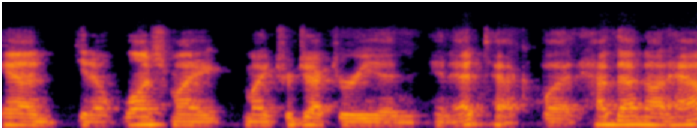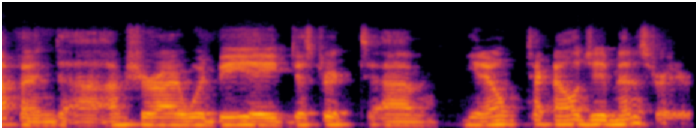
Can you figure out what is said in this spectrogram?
and you know launched my my trajectory in in ed tech. But had that not happened uh, i'm sure i would be a district um, you know technology administrator.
